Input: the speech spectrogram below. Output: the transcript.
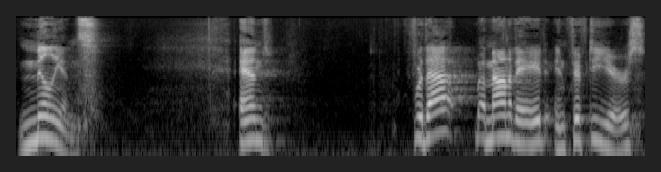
millions. And for that amount of aid in 50 years,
